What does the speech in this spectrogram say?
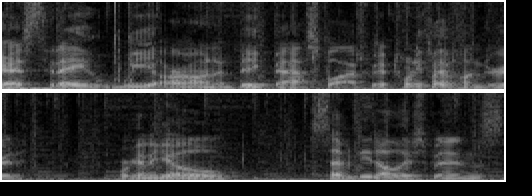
guys, today we are on a Big Bass Splash. We have 2500 We're going to go $70 spins.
